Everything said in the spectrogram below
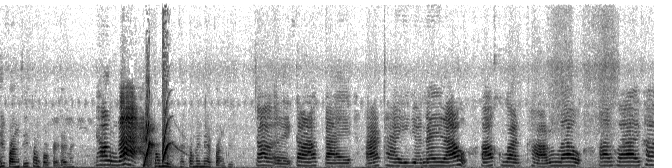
ให้ฟังสิท่องกอไก่ได้ไหมท่องได้ ต้องให้ให้ต้องให้แม่ฟังสิถ้าเอ๋ยกาไก่หาไข่อยู่ในเล้าหาขวดขังเหล้าหาควายเข้า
